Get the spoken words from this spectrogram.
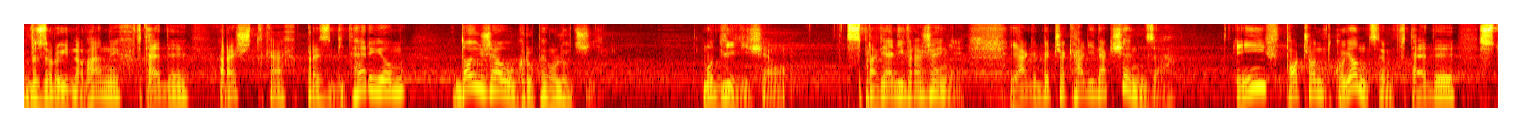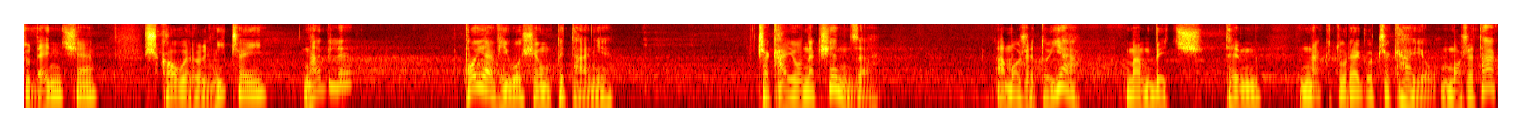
w zrujnowanych wtedy resztkach prezbiterium dojrzał grupę ludzi. Modlili się, sprawiali wrażenie, jakby czekali na księdza. I w początkującym wtedy studencie szkoły rolniczej nagle pojawiło się pytanie: czekają na księdza. A może to ja mam być tym, na którego czekają? Może tak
